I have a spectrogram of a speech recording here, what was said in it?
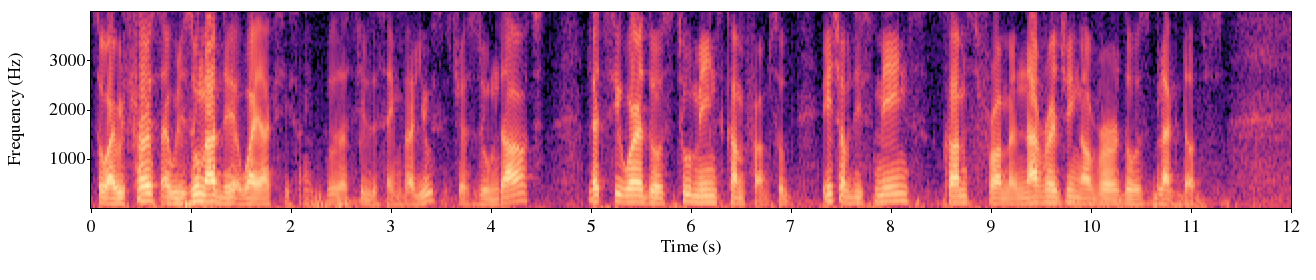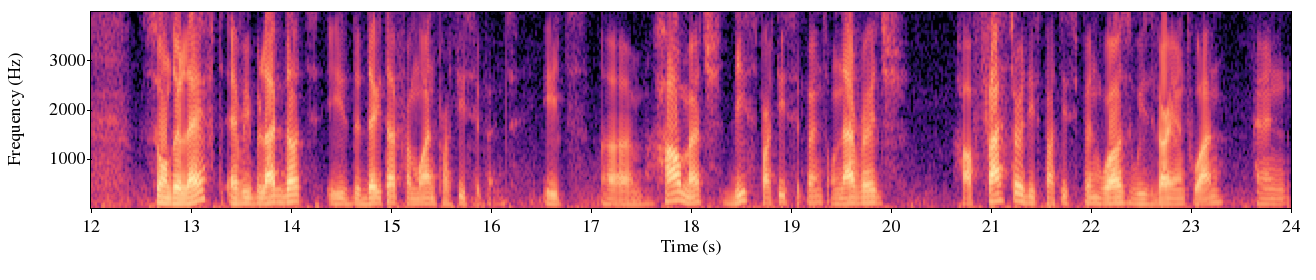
So I will first, I will zoom out the y-axis. Those are still the same values. It's just zoomed out. Let's see where those two means come from. So each of these means comes from an averaging over those black dots. So on the left, every black dot is the data from one participant. It's um, how much this participant, on average, how faster this participant was with variant 1, and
